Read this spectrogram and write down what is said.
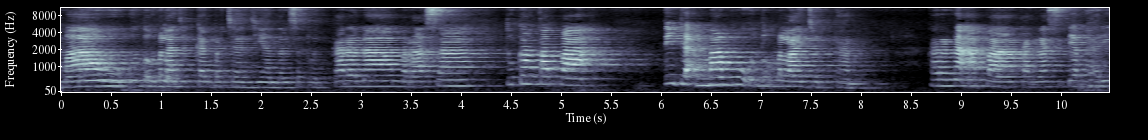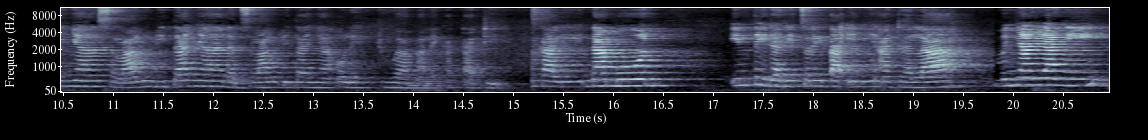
mau untuk melanjutkan perjanjian tersebut karena merasa tukang kapak tidak mampu untuk melanjutkan. Karena apa? Karena setiap harinya selalu ditanya dan selalu ditanya oleh dua malaikat tadi. Sekali, namun inti dari cerita ini adalah menyayangi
